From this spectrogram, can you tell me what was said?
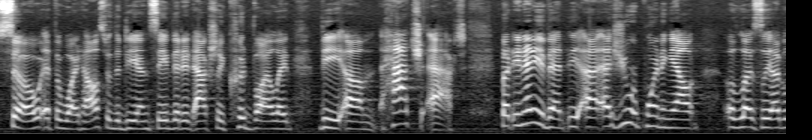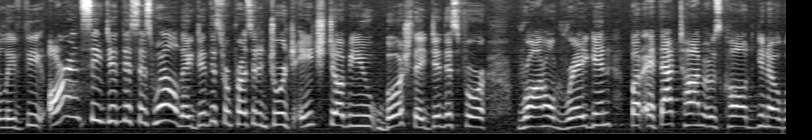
so at the White House or the DNC that it actually could violate the um, Hatch Act. But in any event, as you were pointing out, uh, Leslie, I believe the RNC did this as well. They did this for President George H.W. Bush. They did this for Ronald Reagan. But at that time, it was called, you know,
